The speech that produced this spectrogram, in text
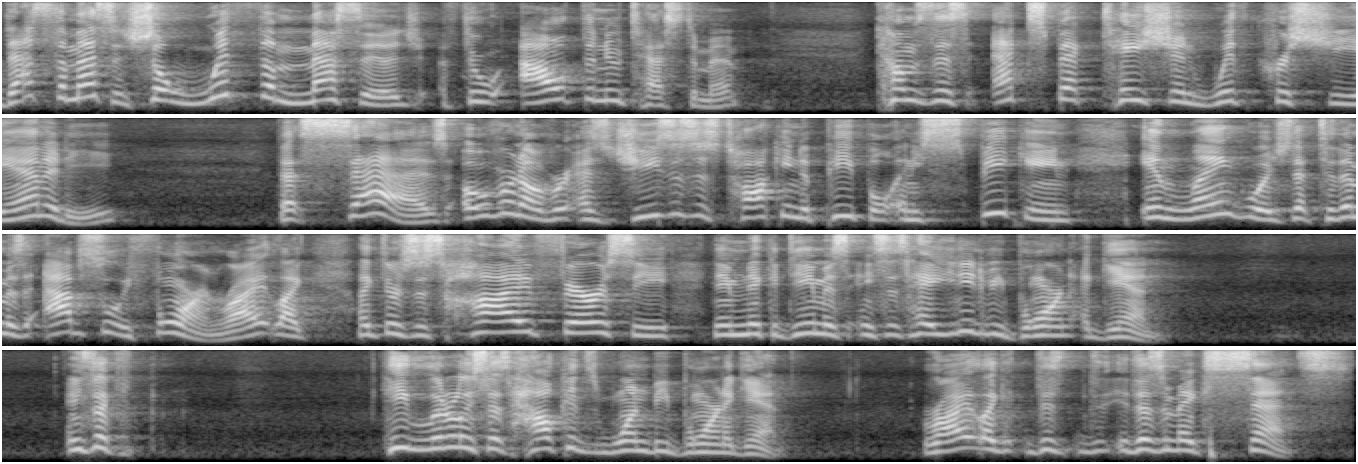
that's the message. So, with the message throughout the New Testament comes this expectation with Christianity that says over and over as Jesus is talking to people and he's speaking in language that to them is absolutely foreign, right? Like, like there's this high Pharisee named Nicodemus and he says, Hey, you need to be born again. And he's like, he literally says, How can one be born again? Right? Like, this, it doesn't make sense.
